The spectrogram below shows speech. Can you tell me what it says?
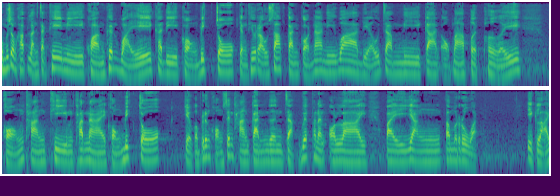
คุณผู้ชมครับหลังจากที่มีความเคลื่อนไหวคดีของบิ๊กโจ๊กอย่างที่เราทราบกันก่อนหน้านี้ว่า เดี๋ยวจะมีการออกมาเปิดเผยของทางทีมทนายของบิ๊กโจ๊กเกี่ยวกับเรื่องของเส้นทางการเงินจากเว็บพนันออนไลน์ ไปยังตำรวจอีกหลาย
